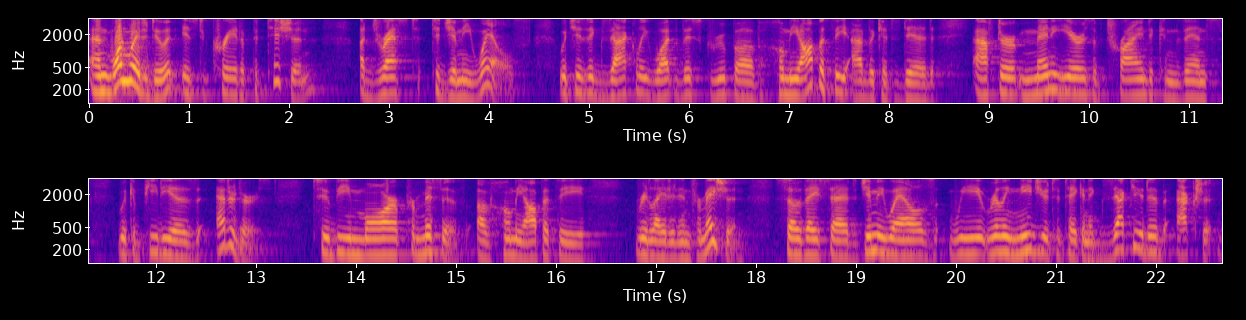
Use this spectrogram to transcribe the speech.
And one way to do it is to create a petition addressed to Jimmy Wales, which is exactly what this group of homeopathy advocates did after many years of trying to convince Wikipedia's editors to be more permissive of homeopathy-related information. So they said, Jimmy Wales, we really need you to take an executive action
